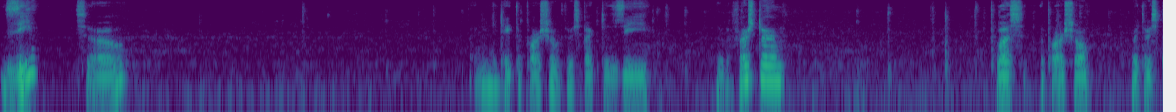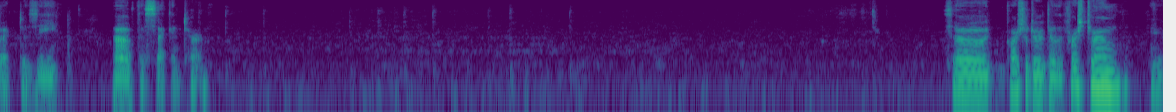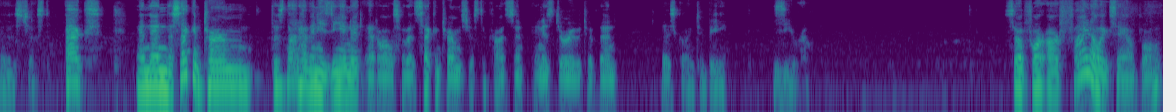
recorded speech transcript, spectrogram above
z. So Take the partial with respect to z of the first term plus the partial with respect to z of the second term. So partial derivative of the first term is just x. And then the second term does not have any z in it at all. So that second term is just a constant and its derivative then is going to be zero. So for our final example,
